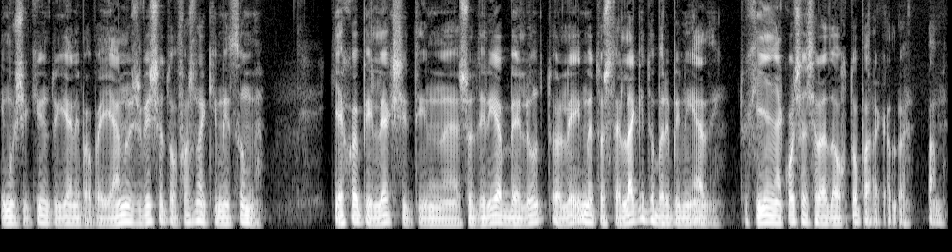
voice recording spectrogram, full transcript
η μουσική είναι του Γιάννη Παπαγιάννου, σβήσε το φως να κοιμηθούμε. Και έχω επιλέξει την ε, Σωτηρία Μπελού, το λέει με το στελάκι τον Περπινιάδη, του 1948 παρακαλώ. Πάμε.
